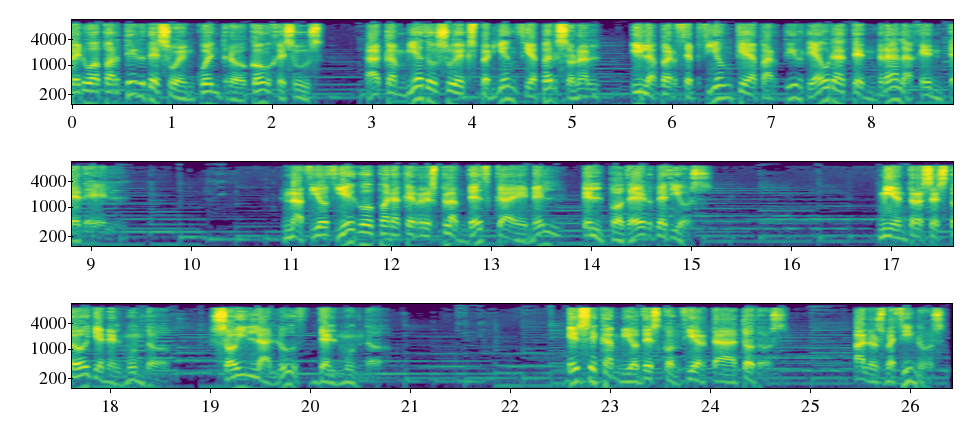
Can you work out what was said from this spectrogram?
Pero a partir de su encuentro con Jesús, ha cambiado su experiencia personal y la percepción que a partir de ahora tendrá la gente de él nació ciego para que resplandezca en él el poder de Dios. Mientras estoy en el mundo, soy la luz del mundo. Ese cambio desconcierta a todos, a los vecinos,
